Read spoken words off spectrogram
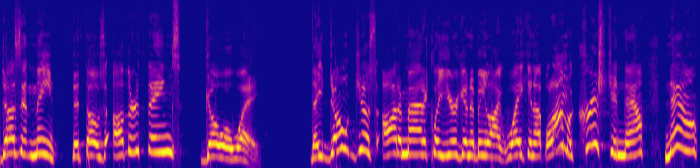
doesn't mean that those other things go away. They don't just automatically, you're going to be like waking up, well, I'm a Christian now. Now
